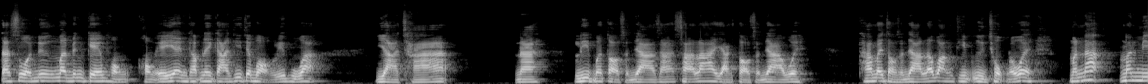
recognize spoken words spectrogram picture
แต่ส่วนหนึ่งมันเป็นเกมของของเอเย่นครับในการที่จะบอกลิเวอร์พูลว่า อย่าช้านะ รีบมาต่อสัญญาซะ ซาร่าอยากต่อสัญญาเว้ย ถ้าไม่ต่อสัญญาระวังทีมอื่นฉกนะเว้ย มันน่า มันมี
